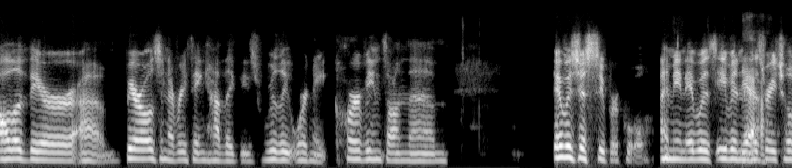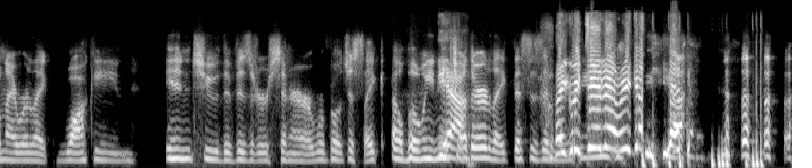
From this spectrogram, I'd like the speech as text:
all of their um, barrels and everything had like these really ornate carvings on them. It was just super cool. I mean, it was even yeah. as Rachel and I were like walking into the visitor center, we're both just like elbowing yeah. each other, like this is amazing. like we did it, we got yeah.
